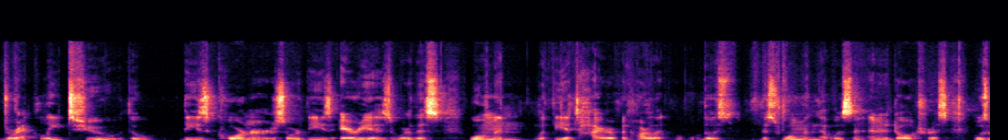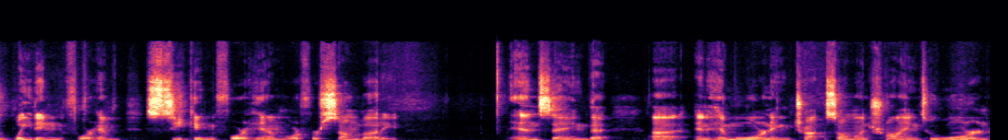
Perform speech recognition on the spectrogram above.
directly to the these corners or these areas where this woman with the attire of an harlot, those this woman that was an adulteress, was waiting for him, seeking for him or for somebody and saying that, uh, and him warning, someone trying to warn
